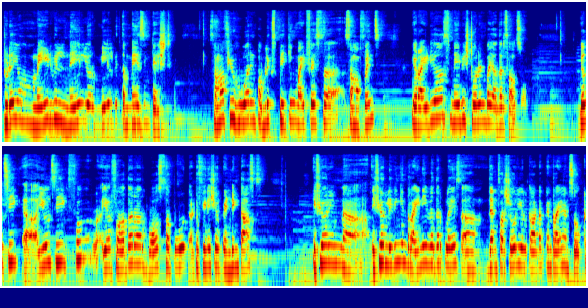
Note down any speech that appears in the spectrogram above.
Today, your maid will nail your meal with amazing taste. Some of you who are in public speaking might face uh, some offense. Your ideas may be stolen by others also. You'll seek uh, you'll seek for your father or boss support to finish your pending tasks. If you are in uh, if you are living in rainy weather place, um, then for sure you'll caught up in rain and soaked.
